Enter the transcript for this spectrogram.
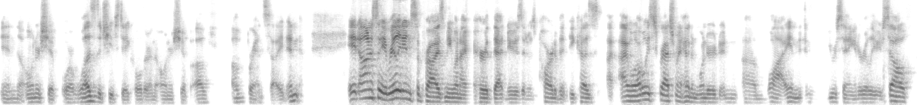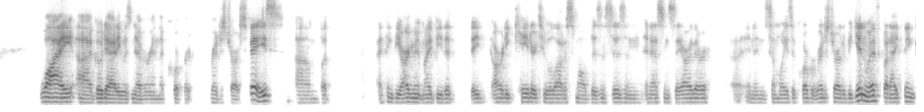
in the ownership, or was the chief stakeholder in the ownership of of BrandSite. And it honestly, it really didn't surprise me when I heard that news that it was part of it, because I, I always scratched my head and wondered and um, why. And, and, you were saying it earlier yourself, why uh, GoDaddy was never in the corporate registrar space. Um, but I think the argument might be that they already cater to a lot of small businesses and in essence they are there uh, and in some ways a corporate registrar to begin with but i think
